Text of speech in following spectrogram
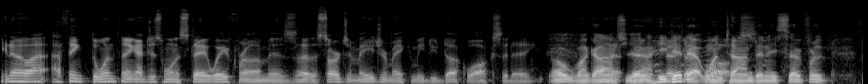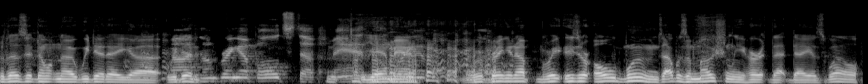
You know, I, I think the one thing I just want to stay away from is uh, the sergeant major making me do duck walks today. Oh my gosh, No- no- yeah, he no did that one walks. time, didn't he? So for for those that don't know, we did a uh, we John, did. don't bring up old stuff, man. Yeah, man. We're bringing up these are old wounds. I was emotionally hurt that day as well.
